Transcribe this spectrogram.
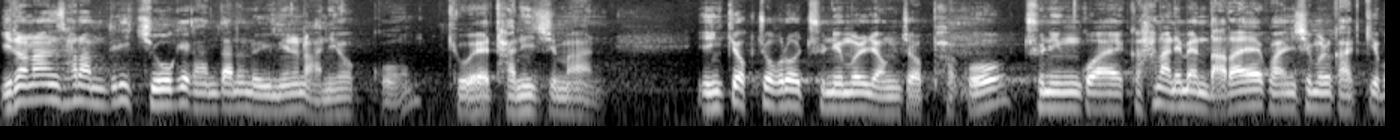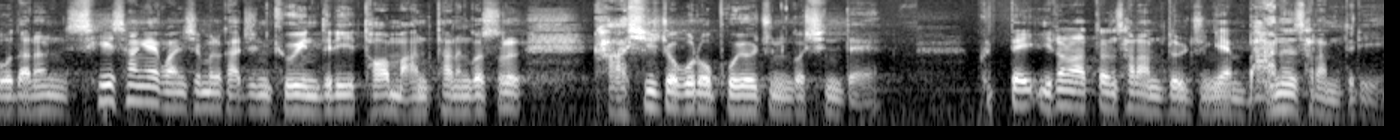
일어난 사람들이 지옥에 간다는 의미는 아니었고 교회 다니지만 인격적으로 주님을 영접하고 주님과의 그 하나님의 나라에 관심을 갖기보다는 세상에 관심을 가진 교인들이 더 많다는 것을 가시적으로 보여주는 것인데 그때 일어났던 사람들 중에 많은 사람들이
